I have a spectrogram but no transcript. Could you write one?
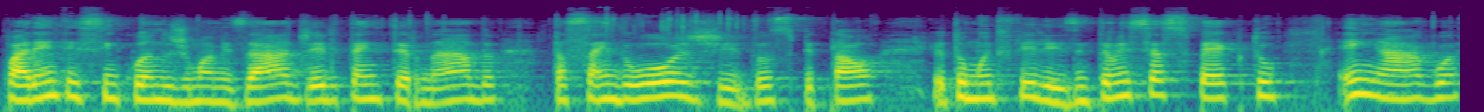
45 anos de uma amizade, ele está internado, está saindo hoje do hospital. Eu estou muito feliz. Então, esse aspecto em água,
